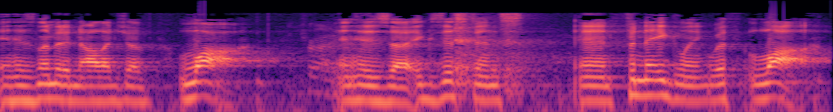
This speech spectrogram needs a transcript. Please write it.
in his limited knowledge of law and his uh, existence and finagling with law.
